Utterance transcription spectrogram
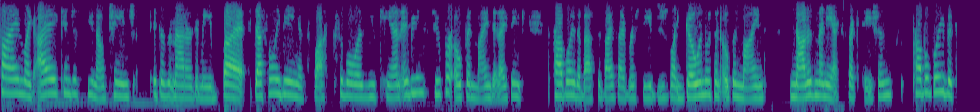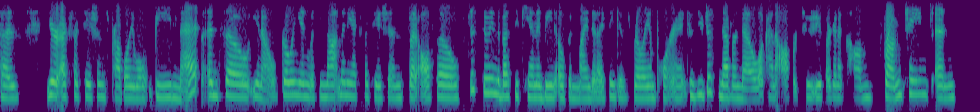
fine. Like, I can just, you know, change. It doesn't matter to me. But definitely being as flexible as you can and being super open minded. I think probably the best advice I've received is just like go in with an open mind, not as many expectations, probably, because your expectations probably won't be met. And so, you know, going in with not many expectations, but also just doing the best you can and being open minded, I think is really important because you just never know what kind of opportunities are going to come from change. And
